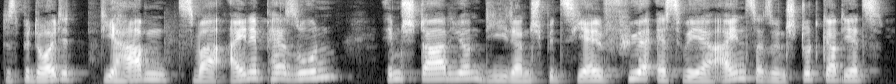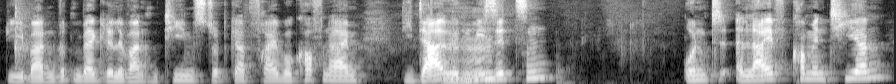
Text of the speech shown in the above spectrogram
Das bedeutet, die haben zwar eine Person im Stadion, die dann speziell für SWR 1, also in Stuttgart jetzt, die Baden-Württemberg relevanten Teams, Stuttgart, Freiburg, Hoffenheim, die da Mhm. irgendwie sitzen und live kommentieren.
